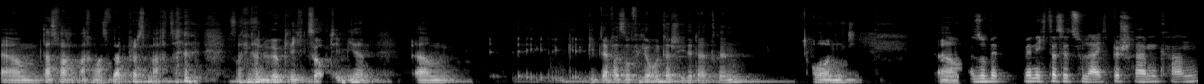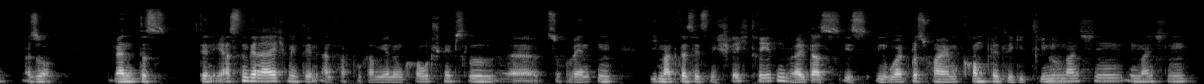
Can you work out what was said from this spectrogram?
ähm, das machen, was WordPress macht, sondern wirklich zu optimieren. Ähm, gibt einfach so viele Unterschiede da drin. Und ähm, also wenn, wenn ich das jetzt so leicht beschreiben kann, also wenn das den ersten Bereich mit dem einfach Programmieren und Code-Schnipsel äh, zu verwenden, ich mag das jetzt nicht schlecht reden, weil das ist in WordPress vor allem komplett legitim ja. in manchen, in manchen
